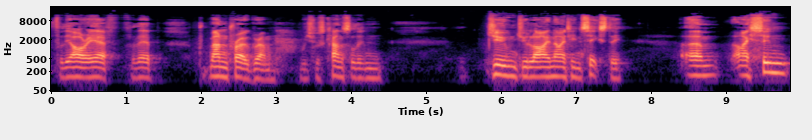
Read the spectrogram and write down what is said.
for the RAF, for their manned program, which was cancelled in June, July 1960. Um, I assume,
